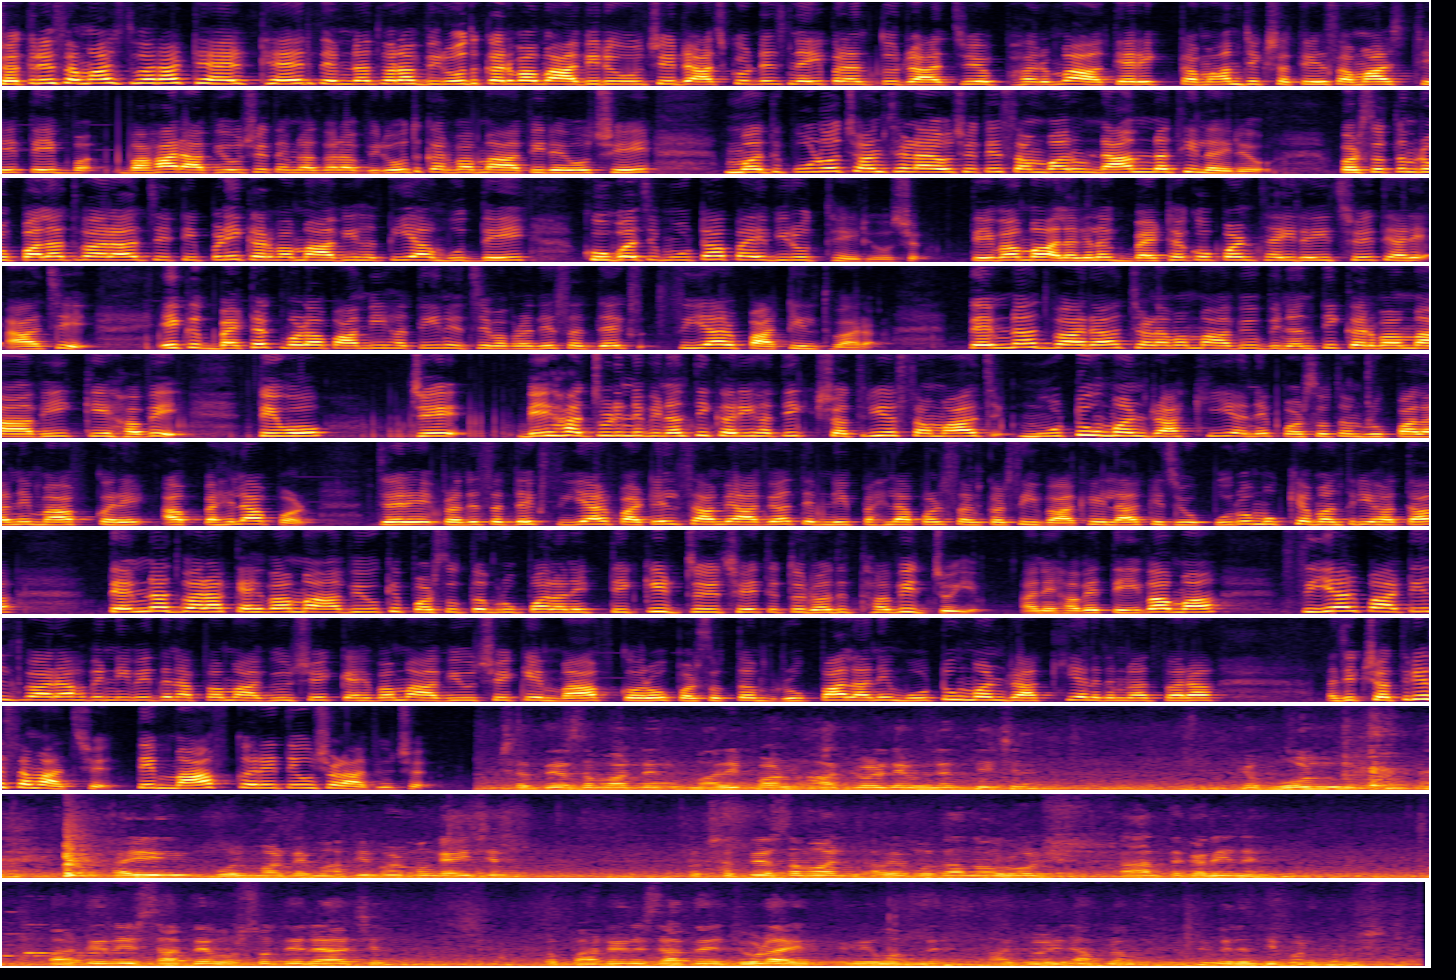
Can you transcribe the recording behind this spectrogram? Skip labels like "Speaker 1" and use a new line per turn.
ક્ષત્રિય સમાજ દ્વારા ઠેર ઠેર તેમના દ્વારા વિરોધ કરવામાં આવી રહ્યો છે. રાજકોટ જ નહીં, પરંતુ રાજ્યભરમાં અત્યારે તમામ જે ક્ષત્રિય સમાજ છે તે બહાર આવ્યો છે. તેમના દ્વારા વિરોધ કરવામાં આવી રહ્યો છે. મધપૂડો છંછેડાયો છે. તે સંવાનું નામ નથી લઈ રહ્યો. પરસોત્તમ રૂપાલા દ્વારા જે ટિપ્પણી કરવામાં આવી હતી, આ મુદ્દે ખૂબ જ મોટા પાયે વિરોધ થઈ રહ્યો છે. તેવામાં અલગ અલગ બેઠકો પણ થઈ રહી છે. ત્યારે આજે એક બેઠક મળવા પામી હતી ને જેમાં પ્રદેશ અધ્યક્ષ સી આર પાટીલ દ્વારા. તેમના દ્વારા જણાવવામાં આવ્યું, વિનંતી કરવામાં આવી કે હવે તેઓ જે બે હાથ જોડીને વિનંતી કરી હતી, ક્ષત્રિય સમાજ મોટું મન રાખી અને પરસોત્તમ રૂપાલાને માફ કરે. આ પહેલાં પણ જ્યારે પ્રદેશ અધ્યક્ષ સી આર પાટીલ સામે આવ્યા, તેમની પહેલાં પણ શંકરસિંહ વાઘેલા, કે જેઓ પૂર્વ મુખ્યમંત્રી હતા તેમના દ્વારા કહેવામાં આવ્યું કે પરસોત્તમ રૂપાલાની ટિકિટ જે છે તે તો રદ થવી જ જોઈએ. અને હવે તેવામાં સી આર પાટીલ દ્વારા હવે નિવેદન આપવામાં આવ્યું છે. કહેવામાં આવ્યું છે કે માફ કરો, પરસોત્તમ રૂપાલાને મોટું મન રાખી અને તેમના દ્વારા જે ક્ષત્રિય સમાજ છે તે માફ કરે તેવું જણાવ્યું છે.
ક્ષત્રિય સમાજને મારી પણ હાથ જોડીને વિનંતી છે કે ભૂલ થઈ, ભૂલ માટે માફી પણ મંગાઈ છે. તો ક્ષત્રિય સમાજ હવે પોતાનો રોષ શાંત કરીને પાર્ટીની સાથે વર્ષોથી રહ્યા છે. તો પાર્ટીની સાથે જોડાય એવી હું અમને હાથ જોડીને આપણા વિનંતી પણ કરું છું.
